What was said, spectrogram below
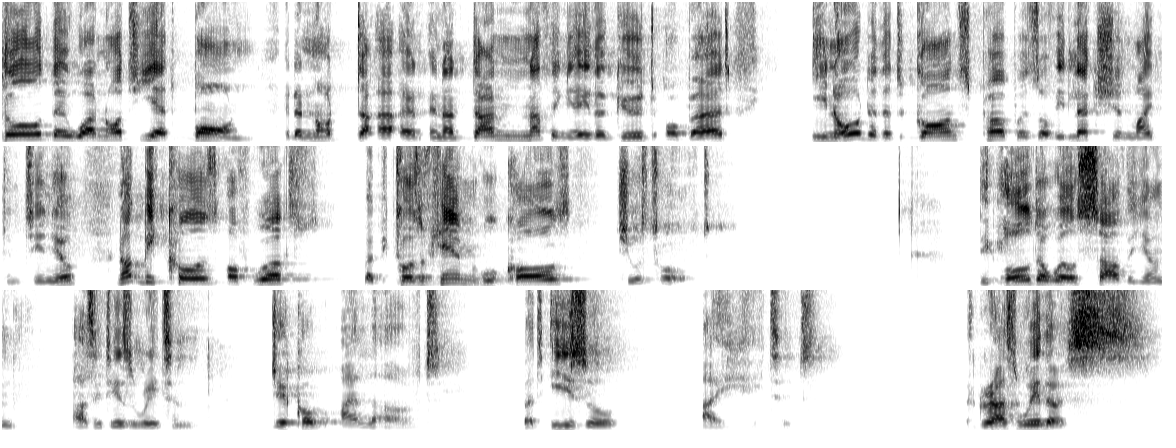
though they were not yet born, and had, not, uh, and had done nothing either good or bad, in order that God's purpose of election might continue, not because of works, but because of him who calls, she was told. The older will serve the younger, as it is written, Jacob I loved, but Esau I hated. The grass withers,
